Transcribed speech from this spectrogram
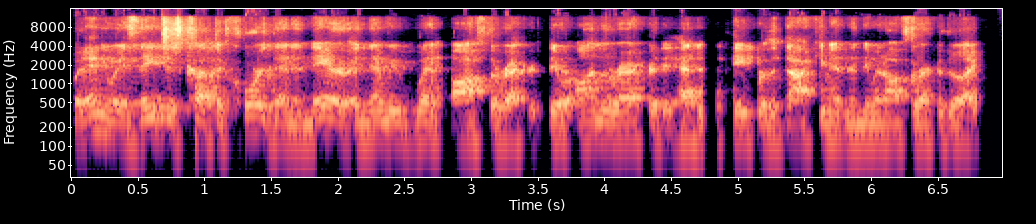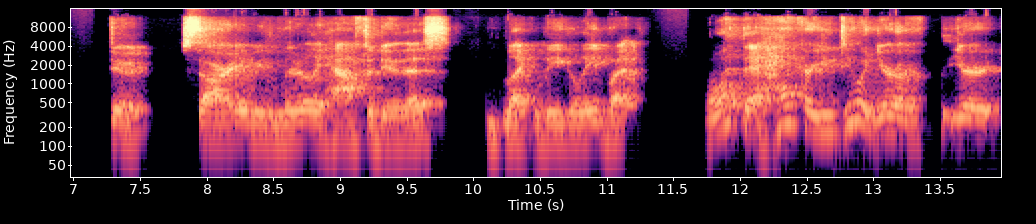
But anyways, they just cut the cord then and there. And then we went off the record. They were on the record. They had to paper the document. And then they went off the record. They're like, dude, sorry, we literally have to do this like legally. But what the heck are you doing? You're a, you're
